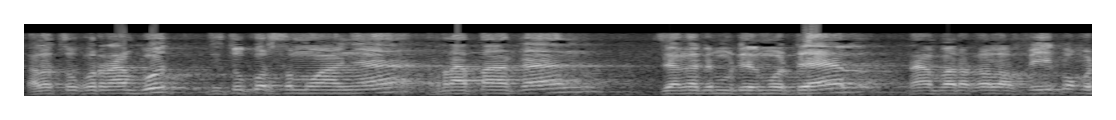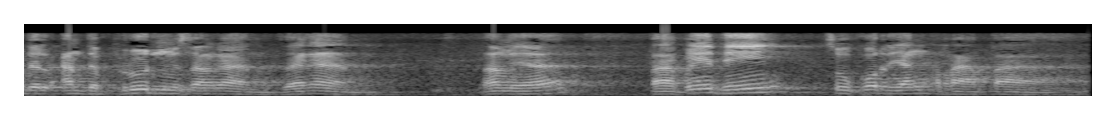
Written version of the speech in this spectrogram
Kalau cukur rambut dicukur semuanya, ratakan, jangan di model-model. Nah, barakallahu fiikum model underbrun misalkan, jangan. Paham ya? Tapi ini cukur yang rata.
